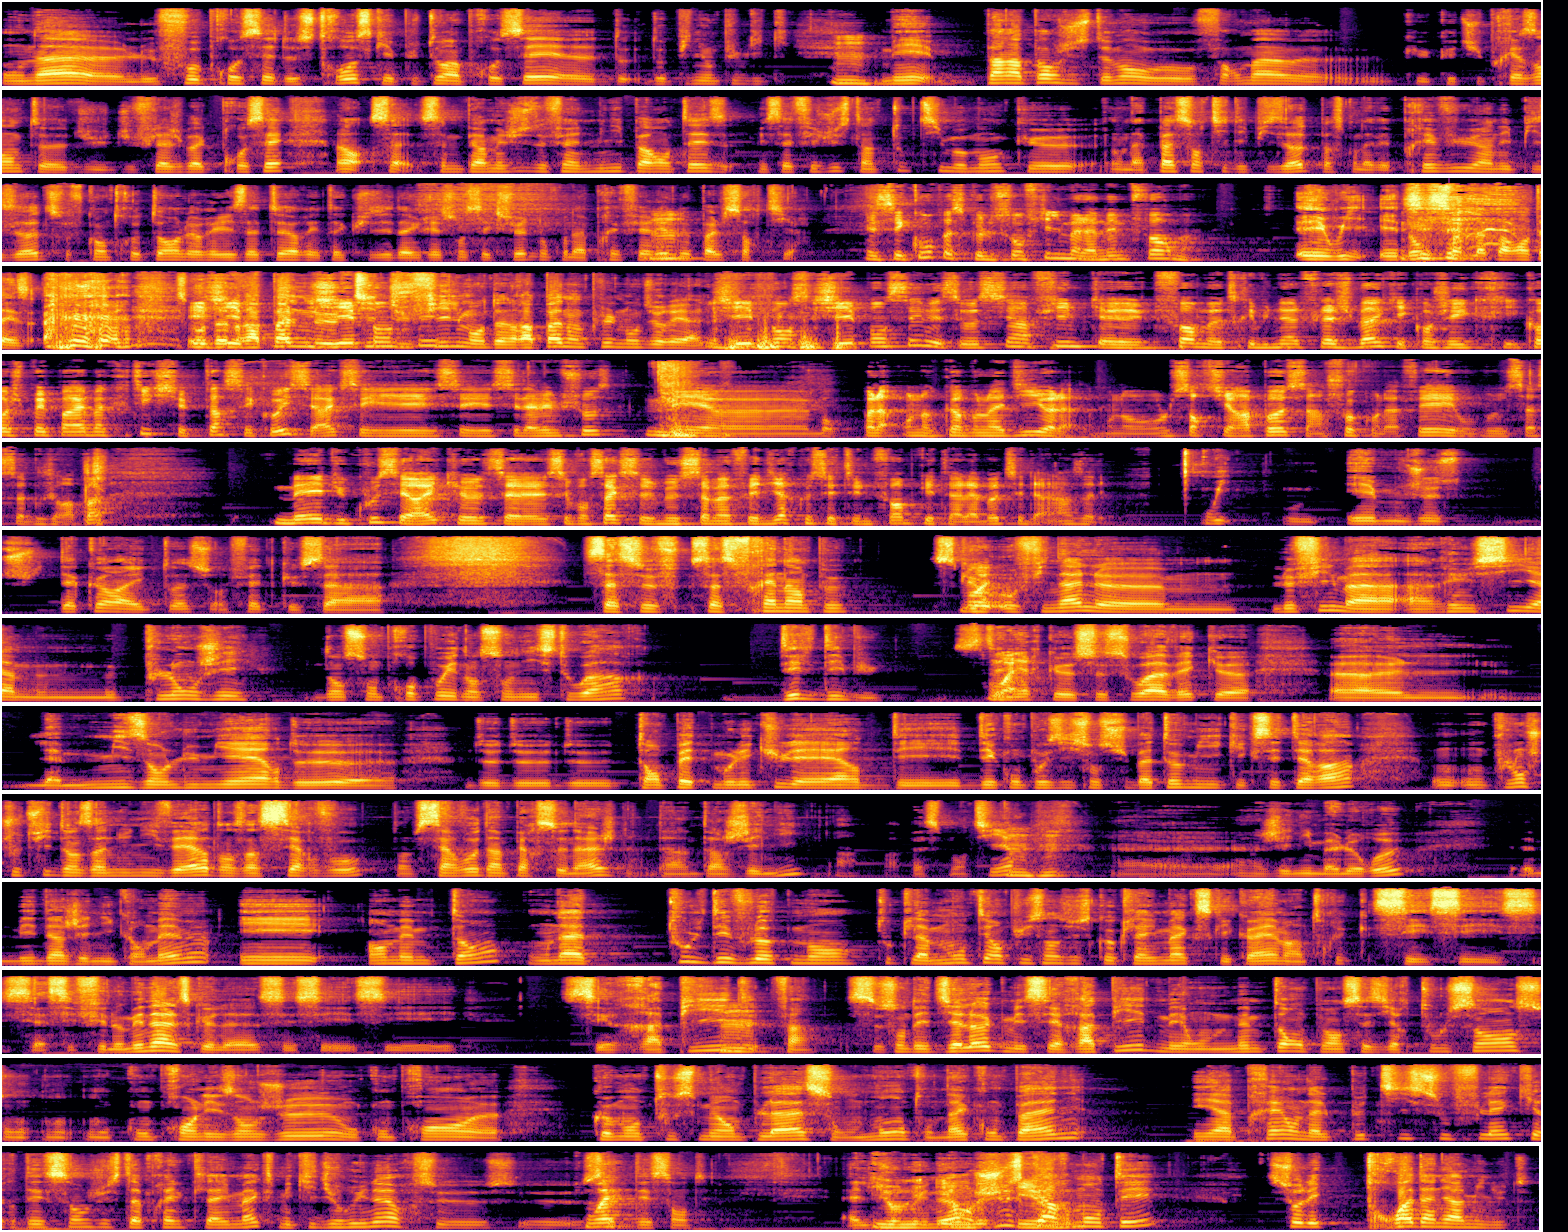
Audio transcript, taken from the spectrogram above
on a euh, le faux procès de Strauss qui est plutôt un procès euh, d'opinion publique. Hmm. Mais par rapport justement au format euh, que, que tu présentes du, du flashback procès, alors ça, ça me permet juste de faire une mini parenthèse, mais ça fait juste un tout petit moment que on n'a pas sorti d'épisode parce qu'on avait prévu un épisode, sauf qu'entre temps le réalisateur est accusé d'agression sexuelle, donc on a préféré Hmm. ne pas le sortir. et c'est con parce que son film a la même forme Et oui, et donc C'est c'est de la parenthèse. parce ai- donnera pas le titre du film, on donnera pas non plus le nom du réal. J'y ai pensé, j'y ai pensé, mais c'est aussi un film qui a une forme tribunal flashback. Et quand j'ai écrit, quand je préparais ma critique, je sais putain, c'est quoi C'est vrai que c'est c'est c'est la même chose. Mais euh, bon, voilà, on a, comme on l'a dit, voilà, on, on le sortira pas, c'est un choix qu'on a fait, on, ça, ça bougera pas. Mais du coup, c'est vrai que c'est c'est pour ça que ça m'a fait dire que c'était une forme qui était à la mode ces dernières années. Oui, oui. Et je, je suis d'accord avec toi sur le fait que ça, ça se, ça se freine un peu. Parce que Ouais. final, euh, le film a, a réussi à me, me plonger dans son propos et dans son histoire dès le début. C'est-à-dire Ouais. que ce soit avec euh, euh, la mise en lumière de, euh, de, de, de tempêtes moléculaires, des décompositions subatomiques, etc. On, on plonge tout de suite dans un univers, dans un cerveau, dans le cerveau d'un personnage, d'un génie, hein, on va pas se mentir Mhm. un génie malheureux, mais d'un génie quand même. Et en même temps, on a tout le développement, toute la montée en puissance jusqu'au climax, qui est quand même un truc, c'est c'est assez phénoménal, parce que là, c'est c'est c'est c'est rapide. Mm. Enfin, ce sont des dialogues, mais c'est rapide, mais en même temps, on peut en saisir tout le sens. On, on, on comprend les enjeux, on comprend euh, comment tout se met en place, on monte, on accompagne. Et après, on a le petit soufflet qui redescend juste après le climax, mais qui dure une heure, ce, ce- Ouais. cette descente. Elle dure une heure jusqu'à on- remonter sur les trois dernières minutes.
